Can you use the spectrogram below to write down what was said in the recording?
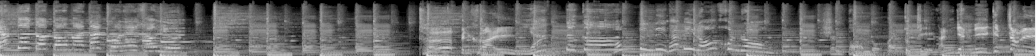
ยักษ์ตัวโตโตมาตะ ฉันพร้อมลงไปทุกทีงั้นเย็นนี้กินเจ้านี่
